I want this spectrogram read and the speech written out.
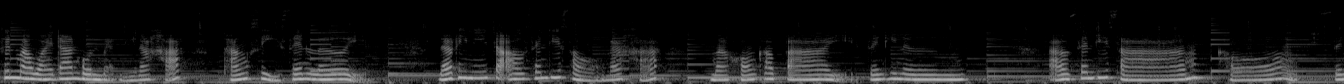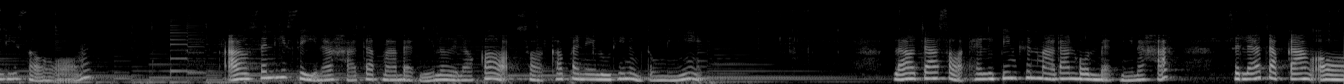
ขึ้นมาไว้ด้านบนแบบนี้นะคะ ทั้ง 4 เส้นเลย แล้วทีนี้จะเอาเส้นที่ 2 นะคะ มาคล้องเข้าไป เส้นที่ 1 เอาเส้นที่ 3 คล้อง เส้นที่ 2เอาเส้นที่ 4 นะคะ จับมาแบบนี้เลยแล้วก็สอดเข้าไปในรูที่ 1 ตรงนี้ เราจะสอดให้ริบบิ้นขึ้นมาด้านบนแบบนี้นะคะ เสร็จแล้วจับกลางออ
